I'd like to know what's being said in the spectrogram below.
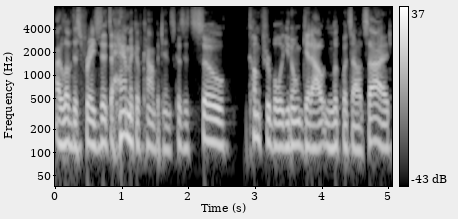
I love this phrase. It's a hammock of competence because it's so comfortable. You don't get out and look what's outside.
